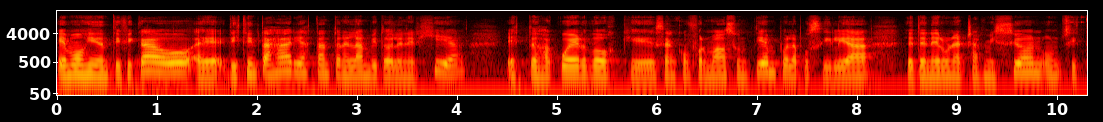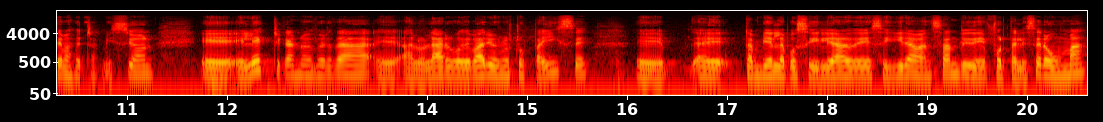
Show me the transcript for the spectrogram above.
hemos identificado eh, distintas áreas, tanto en el ámbito de la energía, estos acuerdos que se han conformado hace un tiempo, la posibilidad de tener una transmisión, un sistemas de transmisión eh, eléctricas, ¿no es verdad?, eh, a lo largo de varios de nuestros países. Eh, también la posibilidad de seguir avanzando y de fortalecer aún más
